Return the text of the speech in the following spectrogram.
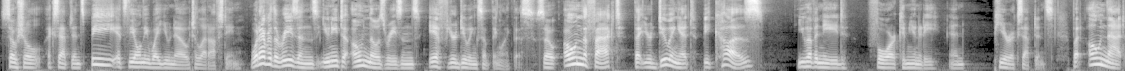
social acceptance. B, it's the only way you know to let off steam. Whatever the reasons, you need to own those reasons if you're doing something like this. So own the fact that you're doing it because you have a need for community and peer acceptance. But own that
